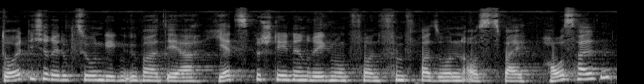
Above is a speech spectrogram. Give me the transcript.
deutliche Reduktion gegenüber der jetzt bestehenden Regelung von fünf Personen aus zwei Haushalten.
